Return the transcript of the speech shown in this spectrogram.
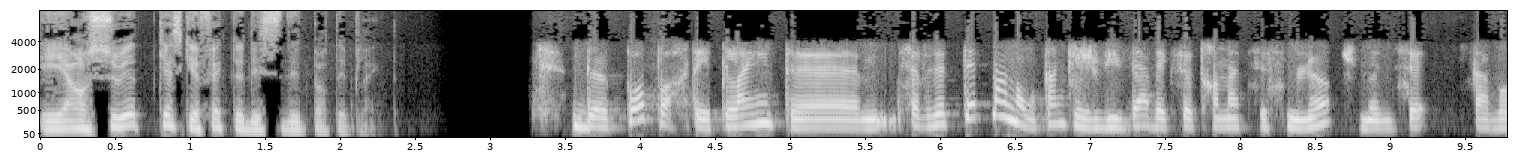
et ensuite, qu'est-ce qui a fait que tu as décidé de porter plainte? De pas porter plainte, euh, ça faisait tellement longtemps que je vivais avec ce traumatisme-là, je me disais, ça va,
